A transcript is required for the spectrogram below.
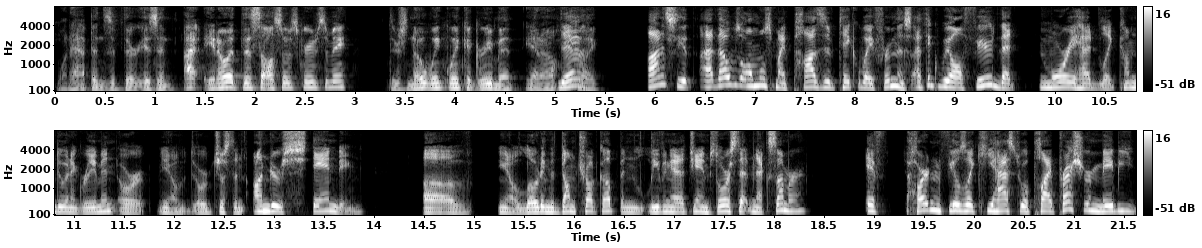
What happens if there isn't? I, you know what? This also screams to me. There's no wink wink agreement. You know, Yeah. like Honestly, that was almost my positive takeaway from this. I think we all feared that Morey had like come to an agreement or, you know, or just an understanding of, you know, loading the dump truck up and leaving it at James' doorstep next summer. If Harden feels like he has to apply pressure, maybe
